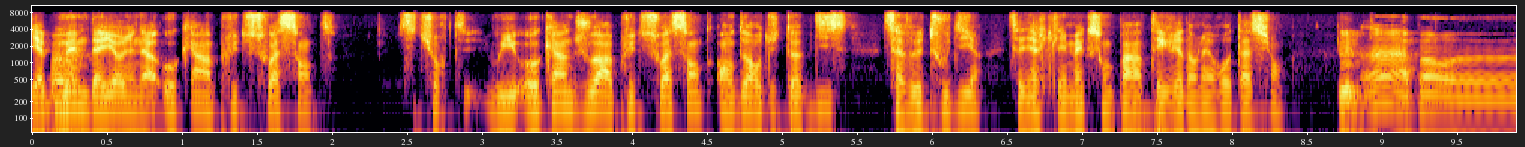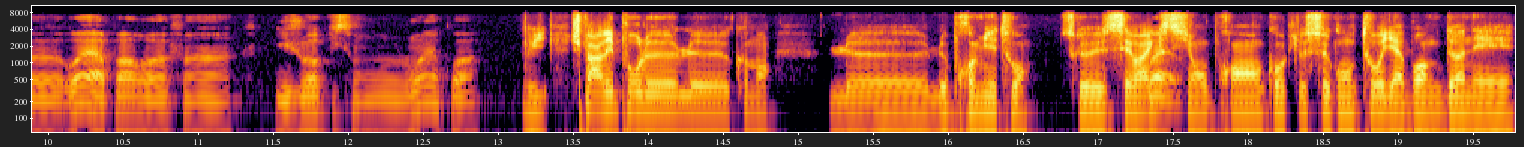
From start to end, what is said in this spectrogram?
Y a Ouais, même d'ailleurs, il y en a aucun à plus de 60. Si tu oui, aucun joueur à plus de 60 en dehors du top 10. Ça veut tout dire. C'est-à-dire que les mecs sont pas intégrés dans les rotations. Ah, à part, euh, ouais, à part, euh, enfin, les joueurs qui sont loin, quoi. Oui, je parlais pour le, le comment le, le premier tour. Parce que c'est vrai Ouais. que si on prend en compte le second tour, il y a Brandon et,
